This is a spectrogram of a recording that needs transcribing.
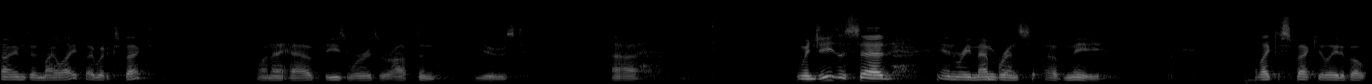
times in my life, I would expect. When I have, these words are often used. Uh, when Jesus said, in remembrance of me, I'd like to speculate about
